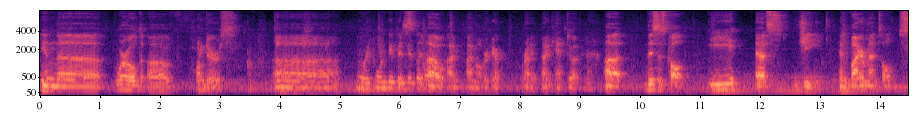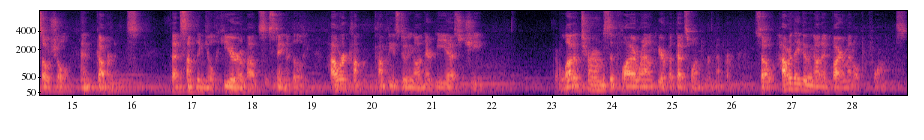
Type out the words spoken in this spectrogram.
in the world of pointers, uh, No, it won't be visible. Oh, I'm, I'm over here. Right, I can't do it. Uh, This is called ESG, Environmental, Social, and Governance. That's something you'll hear about sustainability. How are com- companies doing on their ESG? There are a lot of terms that fly around here, but that's one to remember. So how are they doing on environmental performance,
